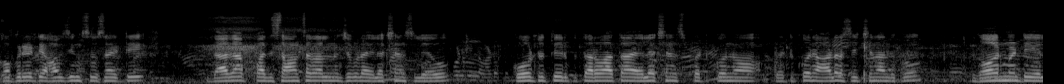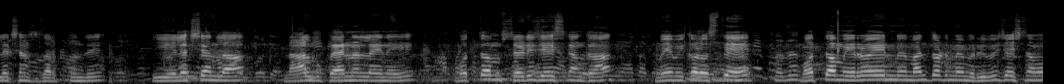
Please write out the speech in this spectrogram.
cooperative housing society దాదాపు పది సంవత్సరాల నుంచి కూడా ఎలక్షన్స్ లేవు. కోర్టు తీర్పు తర్వాత ఎలక్షన్స్ పెట్టుకొని పెట్టుకొని ఆర్డర్స్ ఇచ్చినందుకు గవర్నమెంట్ ఈ ఎలక్షన్స్ జరుపుతుంది. ఈ ఎలక్షన్లో నాలుగు ప్యానెళ్ళు అయినాయి. మొత్తం స్టడీ చేసినాక మేము ఇక్కడ వస్తే మొత్తం ఇరవై ఎనిమిది మందితో మేము రివ్యూ చేసినాము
